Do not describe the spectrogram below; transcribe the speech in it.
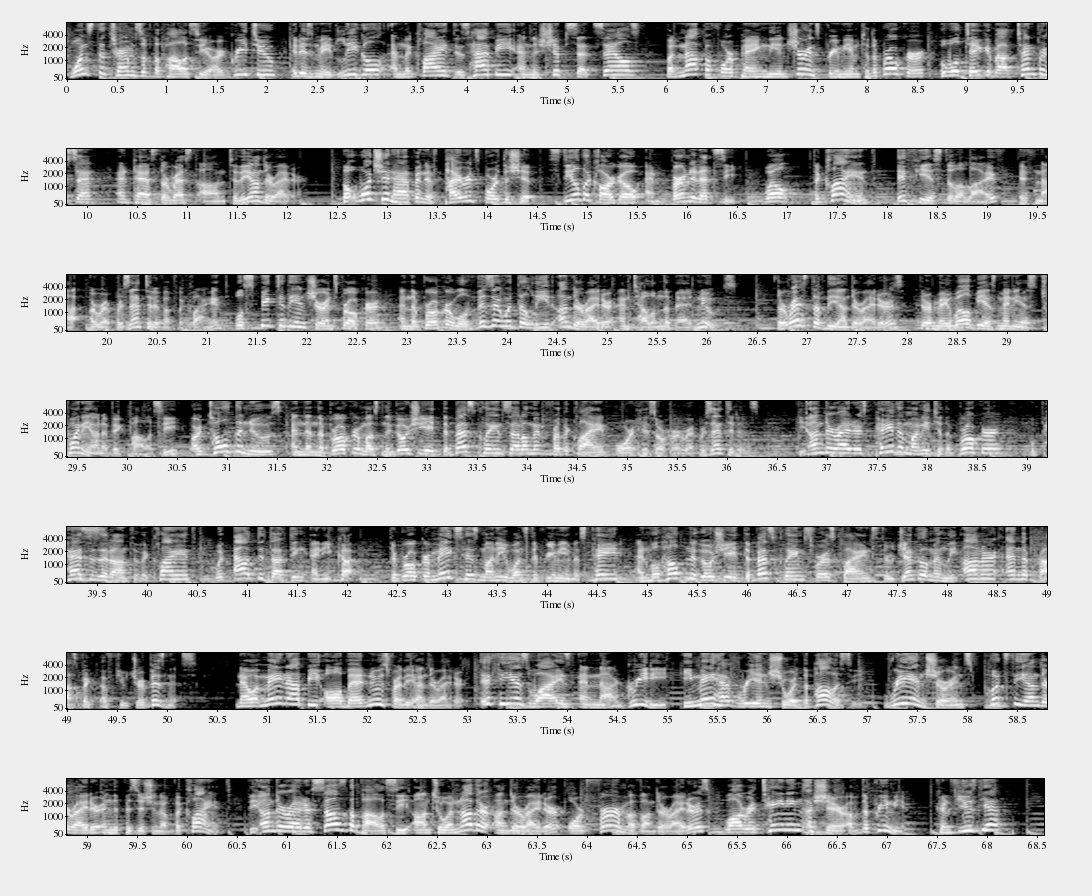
Once the terms of the policy are agreed to, it is made legal and the client is happy and the ship sets sails, but not before paying the insurance premium to the broker, who will take about 10% and pass the rest on to the underwriter. But what should happen if pirates board the ship, steal the cargo, and burn it at sea? Well, the client, if he is still alive, if not a representative of the client, will speak to the insurance broker, and the broker will visit with the lead underwriter and tell him the bad news. The rest of the underwriters, there may well be as many as 20 on a big policy, are told the news and then the broker must negotiate the best claim settlement for the client or his or her representatives. The underwriters pay the money to the broker, who passes it on to the client without deducting any cut. The broker makes his money once the premium is paid and will help negotiate the best claims for his clients through gentlemanly honor and the prospect of future business. Now, it may not be all bad news for the underwriter. If he is wise and not greedy, he may have reinsured the policy. Reinsurance puts the underwriter in the position of the client. The underwriter sells the policy onto another underwriter or firm of underwriters while retaining a share of the premium. Confused yet?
